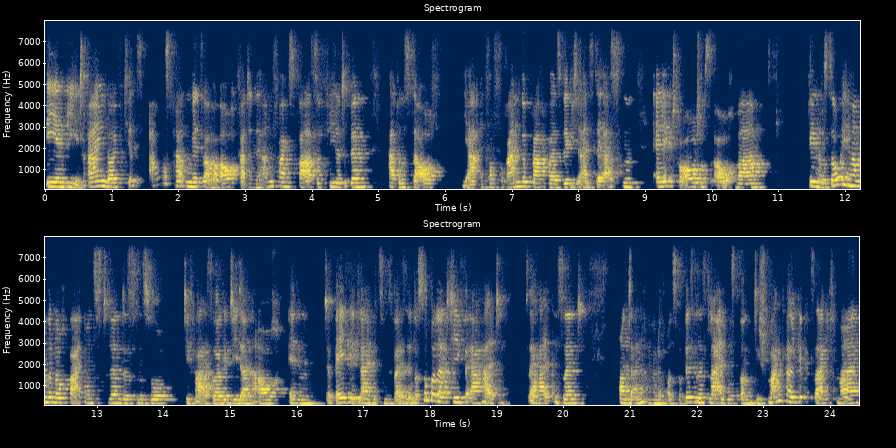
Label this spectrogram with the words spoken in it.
BMW 3 läuft jetzt aus, hatten wir jetzt aber auch gerade in der Anfangsphase viel drin, hat uns da auch ja einfach vorangebracht, weil es wirklich eines der ersten Elektroautos auch war. Renault Zoe haben wir noch bei uns drin. Das sind so die Fahrzeuge, die dann auch in der Basic Line beziehungsweise in der Superlative erhalten, zu erhalten sind. Und dann haben wir noch unsere Business Line, wo es dann die Schmankerl gibt, sage ich mal.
